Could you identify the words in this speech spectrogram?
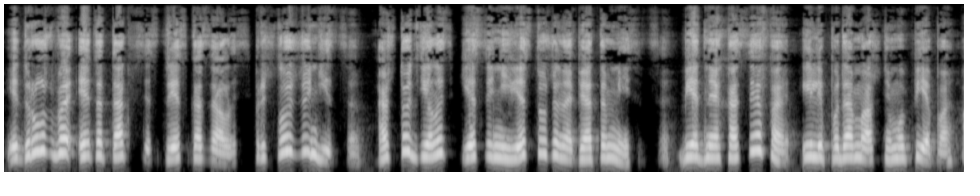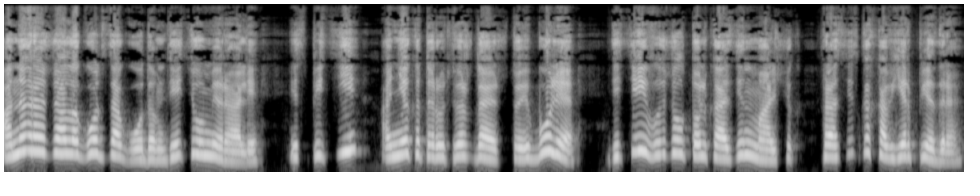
и дружба эта так в сестре сказалась. Пришлось жениться. А что делать, если невеста уже на пятом месяце? Бедная Хосефа, или по-домашнему Пепа, она рожала год за годом, дети умирали. Из пяти, а некоторые утверждают, что и более, детей выжил только один мальчик, Франциско Хавьер Педро.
